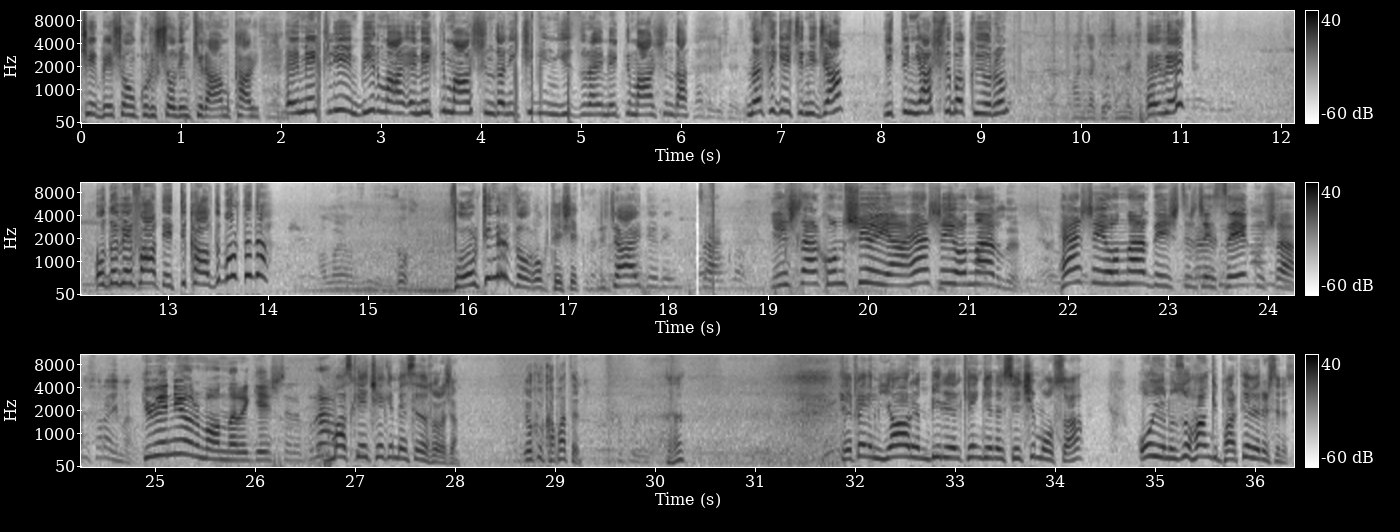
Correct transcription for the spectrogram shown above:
Ki 5-10 kuruş alayım kiramı kar. Emekliyim. Bir ma emekli maaşından 2100 lira emekli maaşından Nasıl geçineceksin? nasıl geçineceğim? Gittim yaşlı bakıyorum. Ancak geçinmek için. Evet. O da vefat etti kaldım ortada. Allah yardımcımız olsun. Zor. Zor ki ne zor. Çok teşekkür ederim. Rica ederim. Gençler konuşuyor ya. Her şeyi onlar her şeyi onlar değiştirecek Z kuşağı. Bir sorayım mı? Güveniyorum onlara gençlere. Bırak. Maskeyi çekin ben size de soracağım. Yok yok kapatın. Hı. Efendim yarın bir erken gene seçim olsa oyunuzu hangi partiye verirsiniz?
